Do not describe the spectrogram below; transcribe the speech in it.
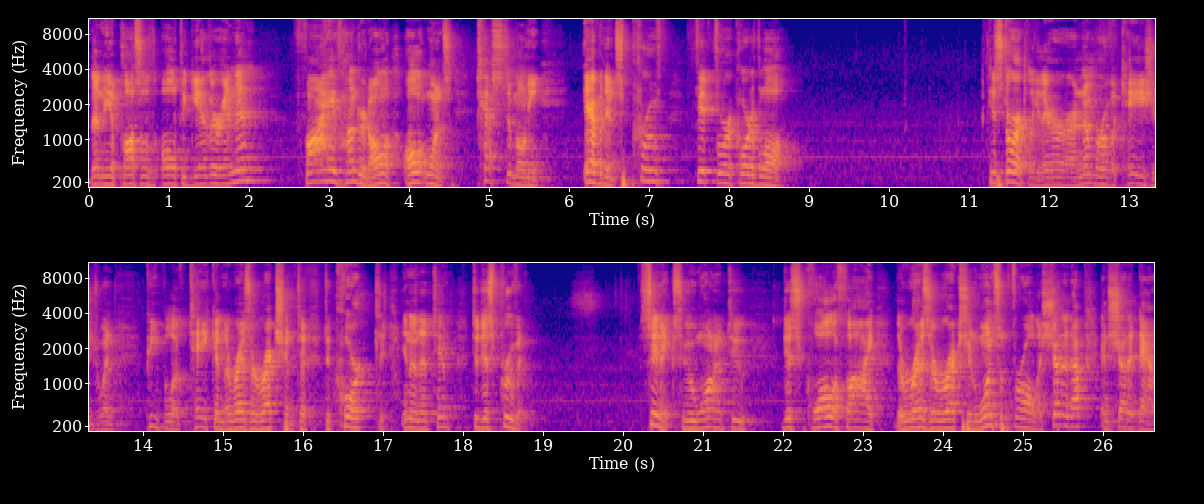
Then the apostles all together. And then 500 all, all at once. Testimony, evidence, proof fit for a court of law. Historically, there are a number of occasions when people have taken the resurrection to, to court to, in an attempt to disprove it. Cynics who wanted to disqualify the resurrection once and for all, to shut it up and shut it down.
